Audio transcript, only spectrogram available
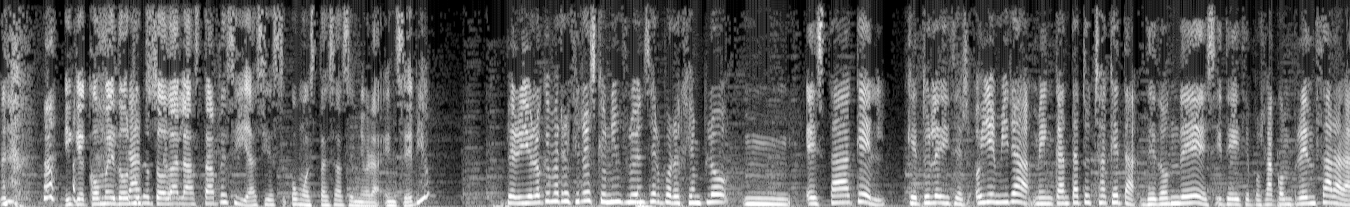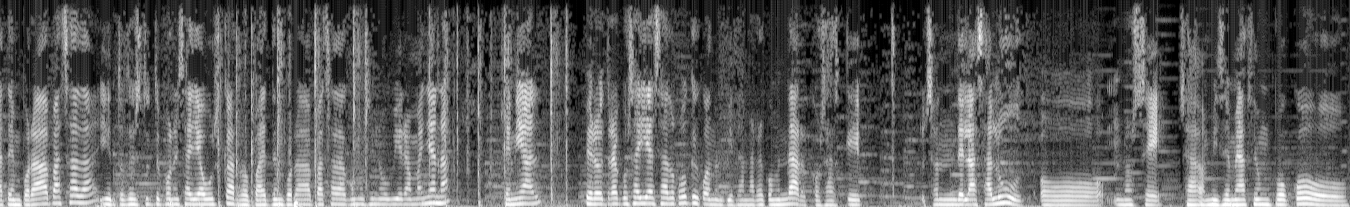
y que come donuts Claro, todas las tardes y así es como está esa señora. ¿En serio? Pero yo lo que me refiero es que un influencer, por ejemplo, mm, está aquel que tú le dices, oye, mira, me encanta tu chaqueta, ¿de dónde es? Y te dice, pues la compré en Zara la temporada pasada, y entonces tú te pones ahí a buscar ropa de temporada pasada como si no hubiera mañana. Genial. Pero otra cosa ya es algo que cuando empiezan a recomendar cosas que son de la salud o no sé, o sea, a mí se me hace un poco...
